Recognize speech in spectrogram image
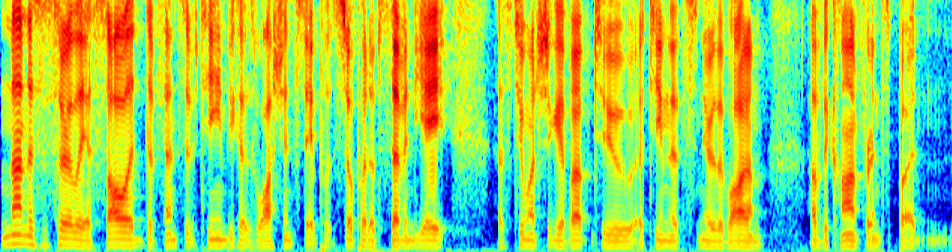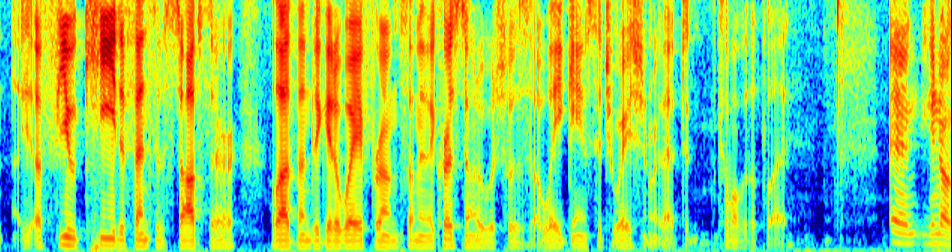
not necessarily a solid defensive team because Washington State put, still put up 78. That's too much to give up to a team that's near the bottom of the conference. But a few key defensive stops there allowed them to get away from something that Chris noted, which was a late game situation where they had to come up with a play. And you know,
